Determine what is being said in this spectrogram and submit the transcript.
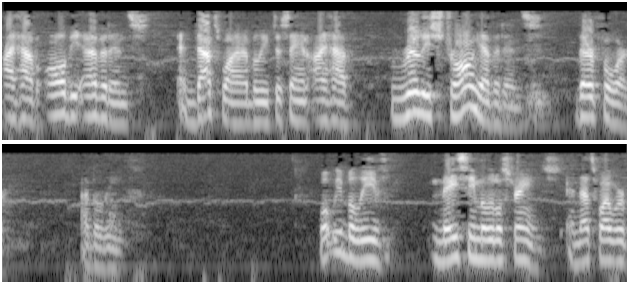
I have all the evidence, and that's why I believe, to saying, I have really strong evidence, therefore I believe. What we believe may seem a little strange, and that's why we're,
